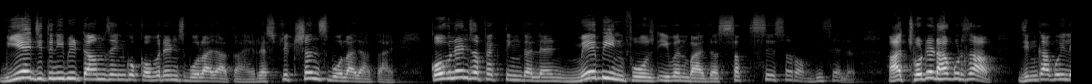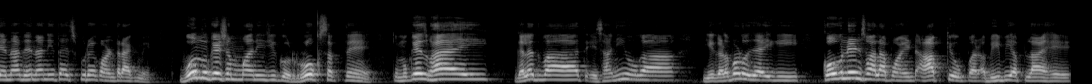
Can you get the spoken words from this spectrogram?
ये जितनी भी टर्म्स है, इनको कोवरेंट्स बोला जाता है रेस्ट्रिक्शंस बोला जाता है। Covenants affecting the land may be enforced even by the successor of the seller आज छोटे ठाकुर साहब, जिनका कोई लेना देना नहीं था इस पूरे कॉन्ट्रैक्ट में, वो मुकेश अंबानी जी को रोक सकते हैं कि मुकेश भाई, गलत बात, ऐसा नहीं होगा, ये गड़बड़ हो जाएगी। कोवनेंट्स वाला पॉइंट आपके ऊपर अभी भी अप्लाई है।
